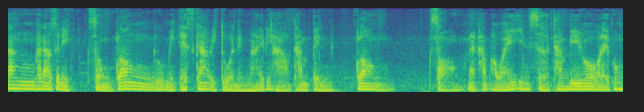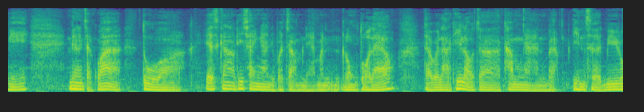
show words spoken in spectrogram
ทาง Panasonic ส่งกล้อง Lumix S9 อีกตัวหนึ่งมาให้พี่หาวทำเป็นกล้อง 2 นะครับ เอาไว้ insert ทำ b ีโรอะไรพวกนี้ เนื่องจากว่าตัว S9 ที่ใช้งานอยู่ประจำเนี่ย มันลงตัวแล้ว แต่เวลาที่เราจะทำงานแบบ insert b ีโร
